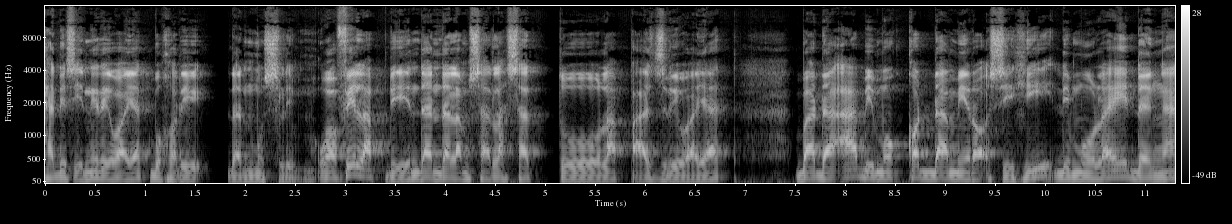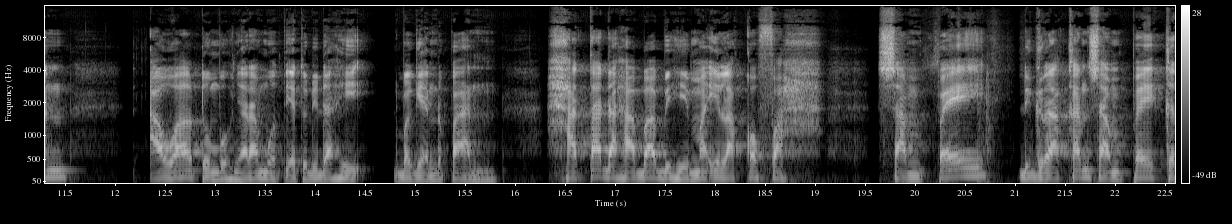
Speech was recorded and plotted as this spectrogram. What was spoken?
hadis ini riwayat Bukhari dan Muslim. Wa fil abdin dan dalam salah satu lapaz riwayat Bada'a bimuqaddami ro'sihi dimulai dengan awal tumbuhnya rambut yaitu di dahi di bagian depan. Hatta dahaba bihima ila kofah sampai digerakkan sampai ke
